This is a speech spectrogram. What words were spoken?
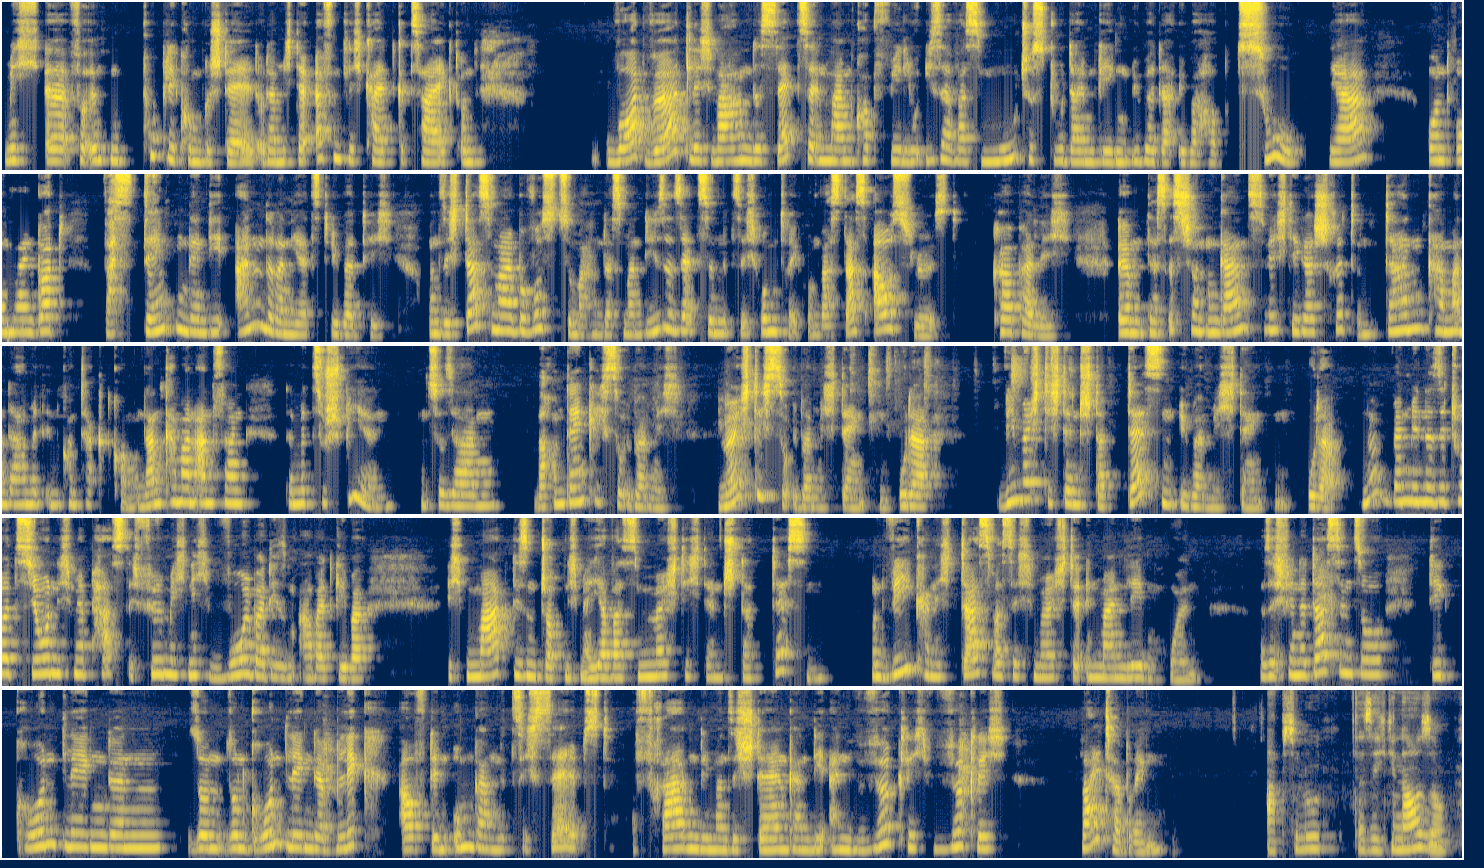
mich äh, vor irgendein Publikum gestellt oder mich der Öffentlichkeit gezeigt. Und wortwörtlich waren das Sätze in meinem Kopf wie, Luisa, was mutest du deinem Gegenüber da überhaupt zu? Ja? Und oh mein Gott, was denken denn die anderen jetzt über dich? Und sich das mal bewusst zu machen, dass man diese Sätze mit sich rumträgt und was das auslöst, körperlich, ähm, das ist schon ein ganz wichtiger Schritt. Und dann kann man damit in Kontakt kommen. Und dann kann man anfangen, damit zu spielen und zu sagen, warum denke ich so über mich? Möchte ich so über mich denken? Oder wie möchte ich denn stattdessen über mich denken? Oder ne, wenn mir eine Situation nicht mehr passt, ich fühle mich nicht wohl bei diesem Arbeitgeber, ich mag diesen Job nicht mehr, ja, was möchte ich denn stattdessen? Und wie kann ich das, was ich möchte, in mein Leben holen? Also ich finde, das sind so die grundlegenden, so, so ein grundlegender Blick auf den Umgang mit sich selbst, auf Fragen, die man sich stellen kann, die einen wirklich, wirklich weiterbringen. Absolut, das sehe ich genauso.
